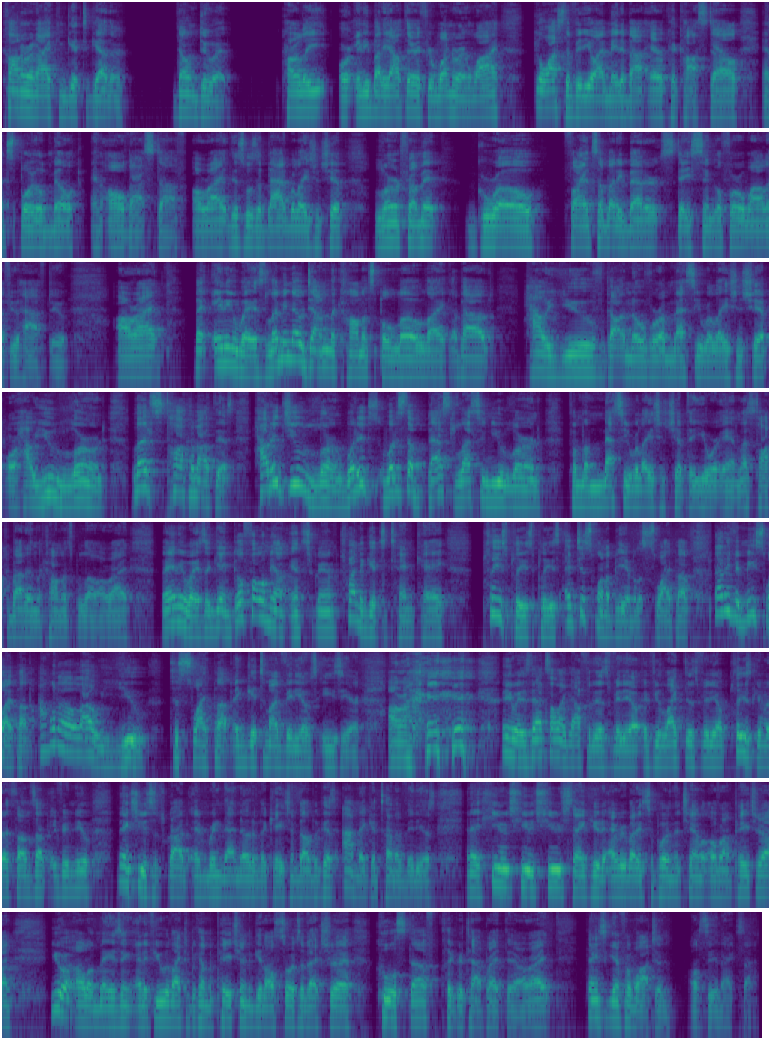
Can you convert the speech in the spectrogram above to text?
Connor and I can get together. Don't do it. Carly or anybody out there, if you're wondering why, go watch the video I made about Erika Costell and spoiled milk and all that stuff, all right? This was a bad relationship. Learn from it, grow, find somebody better, stay single for a while if you have to, all right? But anyways, let me know down in the comments below, like, about how you've gotten over a messy relationship or how you learned. Let's talk about this. How did you learn? What is, what is the best lesson you learned from a messy relationship that you were in? Let's talk about it in the comments below, all right? But anyways, again, go follow me on Instagram, trying to get to 10K. Please, please, please, I just wanna be able to swipe up. Not even me swipe up, I wanna allow you to swipe up and get to my videos easier, all right? Anyways, that's all I got for this video. If you like this video, please give it a thumbs up. If you're new, make sure you subscribe and ring that notification bell because I make a ton of videos. And a huge, huge, huge thank you to everybody supporting the channel over on Patreon. You are all amazing. And if you would like to become a patron and get all sorts of extra cool stuff, click or tap right there, all right? Thanks again for watching. I'll see you next time.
